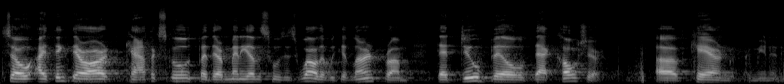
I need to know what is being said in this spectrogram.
So I think there are Catholic schools, but there are many other schools as well that we could learn from that do build that culture of care and community.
